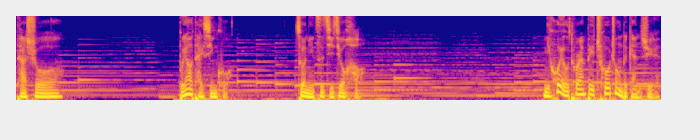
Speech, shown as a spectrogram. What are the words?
他说：“不要太辛苦，做你自己就好。”你会有突然被戳中的感觉，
